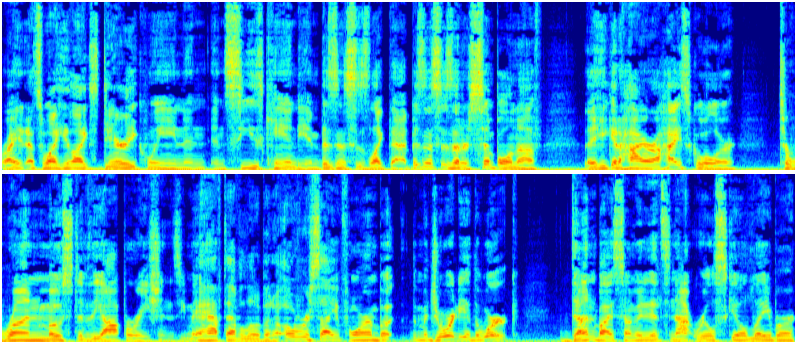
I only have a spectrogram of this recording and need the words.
right? That's why he likes Dairy Queen and, and See's Candy and businesses like that. Businesses that are simple enough that he could hire a high schooler to run most of the operations. You may have to have a little bit of oversight for him, but the majority of the work done by somebody that's not real skilled labor.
